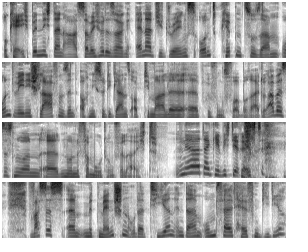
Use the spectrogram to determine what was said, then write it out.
Okay, ich bin nicht dein Arzt, aber ich würde sagen, Energy Drinks und Kippen zusammen und wenig Schlafen sind auch nicht so die ganz optimale äh, Prüfungsvorbereitung. Aber es ist nur, ein, äh, nur eine Vermutung vielleicht. Ja, da gebe ich dir recht. Was ist äh, mit Menschen oder Tieren in deinem Umfeld? Helfen die dir?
